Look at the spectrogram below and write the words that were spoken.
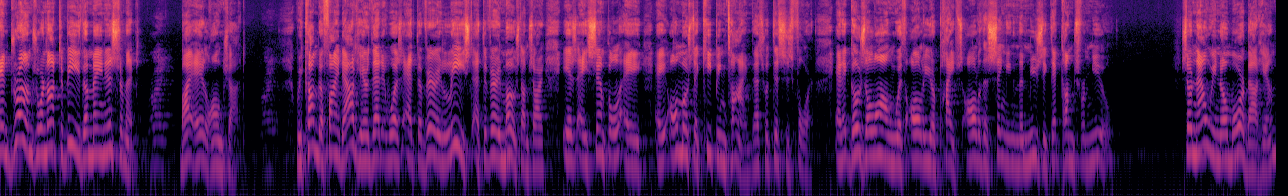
And drums were not to be the main instrument by a long shot. We come to find out here that it was at the very least, at the very most, I'm sorry, is a simple, a, a almost a keeping time. That's what this is for. And it goes along with all of your pipes, all of the singing, the music that comes from you. So now we know more about him.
